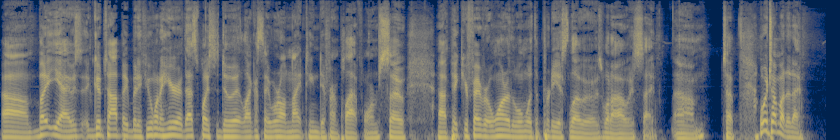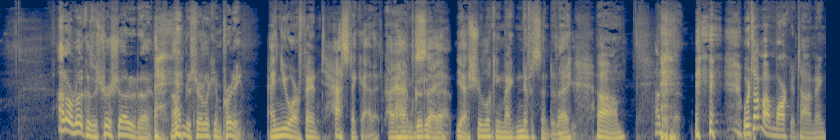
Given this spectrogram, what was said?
Um, but yeah it was a good topic but if you want to hear it that's the place to do it. Like i say we're on 19 different platforms so uh, pick your favorite one or the one with the prettiest logo is what i always say. Um, so what are we talking about today? I don't know because it's your show today. I'm just here looking pretty. And you are fantastic at it i have I'm to good at say that. yes you're looking magnificent today um, I know that. we're talking about market timing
